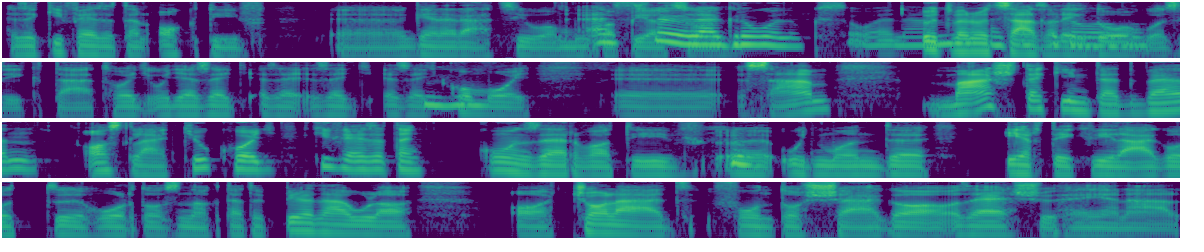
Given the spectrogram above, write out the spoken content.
ez egy kifejezetten aktív generáció a munkapiacon. Ez főleg róluk szól, nem? 55 százalék dolgozik, tehát hogy, hogy ez egy, ez egy, ez egy, ez egy uh-huh. komoly ö, szám. Más tekintetben azt látjuk, hogy kifejezetten konzervatív, uh-huh. úgymond értékvilágot hordoznak. Tehát, hogy például a, a család fontossága az első helyen áll.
